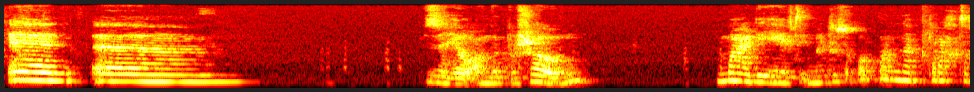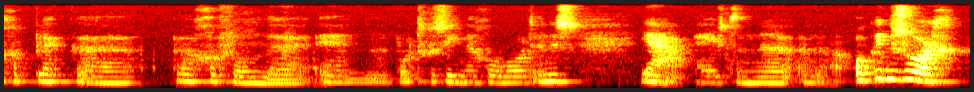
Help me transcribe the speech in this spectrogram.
En, ehm het is een heel ander persoon. Maar die heeft inmiddels ook een prachtige plek gevonden. En wordt gezien en gehoord. En is, ja, heeft een, een, ook in de zorg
